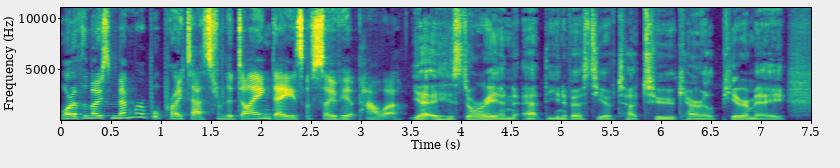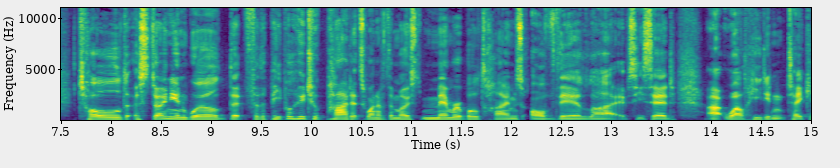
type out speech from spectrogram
one of the most memorable protests from the dying days of Soviet power. Yeah, a historian at the University of Tartu, Kaarel Piirimäe, told Estonian World that for the people who took part, it's one of the most memorable times of their lives. He said, uh, while he didn't take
